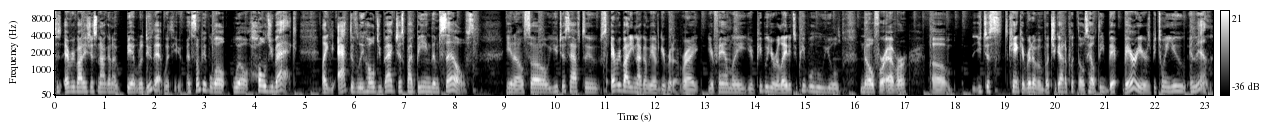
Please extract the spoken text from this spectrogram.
just, everybody's just not going to be able to do that with you. And some people will will hold you back like actively hold you back just by being themselves. you know? So you just have to everybody you're not going to be able to get rid of right? Your family your people you're related to people who you'll know forever um, you just can't get rid of them but you got to put those healthy bar- barriers between you and them.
